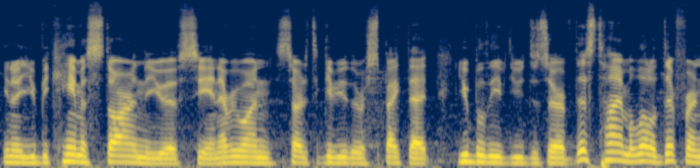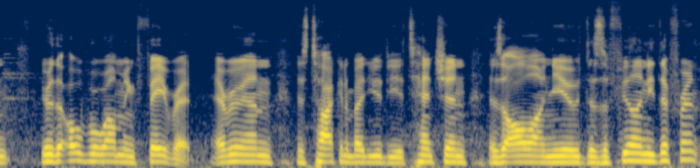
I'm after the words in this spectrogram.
you know, you became a star in the UFC, and everyone started to give you the respect that you believed you deserved. This time, a little different. You're the overwhelming favorite. Everyone is talking about you. The attention is all on you. Does it feel any different?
